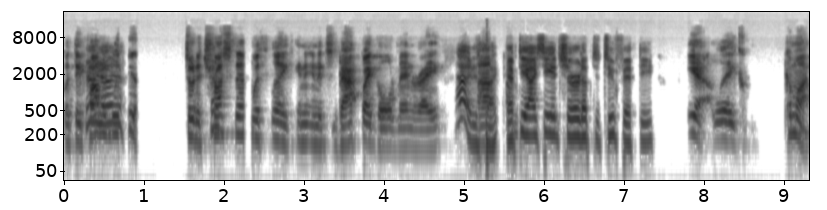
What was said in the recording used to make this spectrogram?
but they probably do. So to trust them with like, and, and it's backed by Goldman, right? Yeah, it is um, FDIC insured up to two fifty. Yeah, like, come on,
